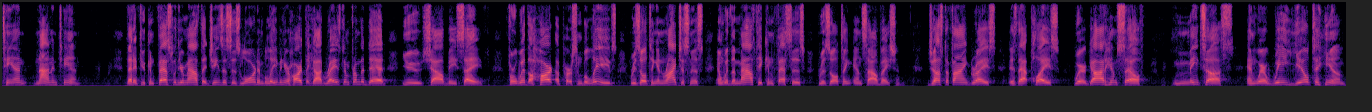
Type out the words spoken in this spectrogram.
10, 9 and 10. That if you confess with your mouth that Jesus is Lord and believe in your heart that God raised him from the dead, you shall be saved. For with the heart a person believes, resulting in righteousness, and with the mouth he confesses, resulting in salvation. Justifying grace is that place where God Himself meets us and where we yield to Him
